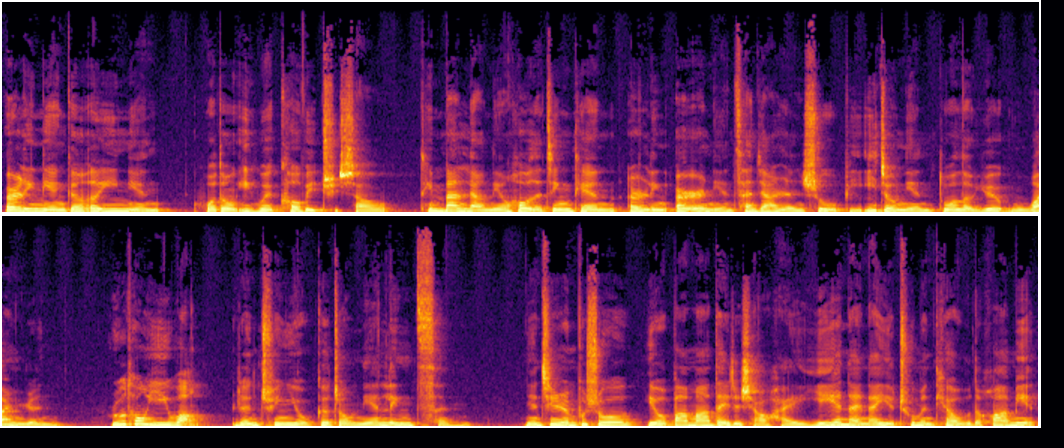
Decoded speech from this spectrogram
二零年跟二一年活动因为 COVID 取消停办，两年后的今天，二零二二年参加人数比一九年多了约五万人。如同以往，人群有各种年龄层。年轻人不说，也有爸妈带着小孩，爷爷奶奶也出门跳舞的画面。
